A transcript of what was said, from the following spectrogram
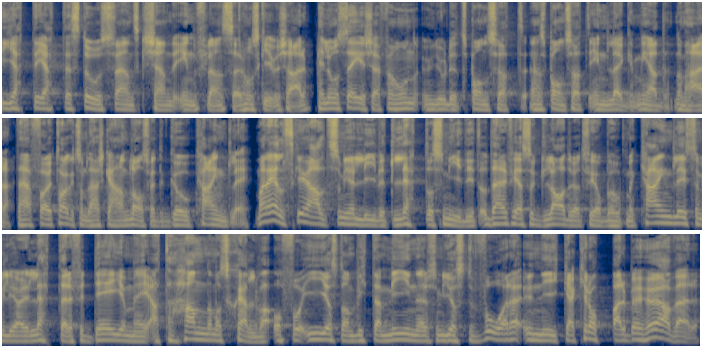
jätte, jättestor svensk känd influencer. Hon skriver så här, eller hon säger så här, för hon gjorde ett sponsrat, en sponsrat inlägg med de här, det här företaget som det här ska handla om som heter Go Kindly. Man älskar ju allt som gör livet lätt och smidigt och därför är jag så glad över att få jobba ihop med Kindly som vill göra det lättare för dig och mig att ta hand om oss själva och få i oss de vitaminer som just våra unika kroppar behöver.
